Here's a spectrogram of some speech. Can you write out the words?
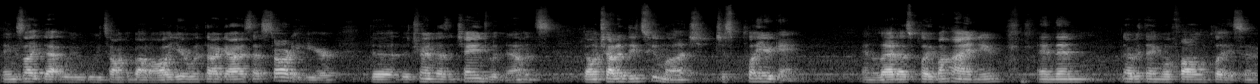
things like that. We, we talk about all year with our guys that started here. The the trend doesn't change with them. It's don't try to do too much. Just play your game and let us play behind you, and then everything will fall in place. And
